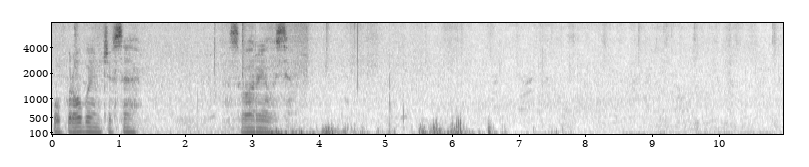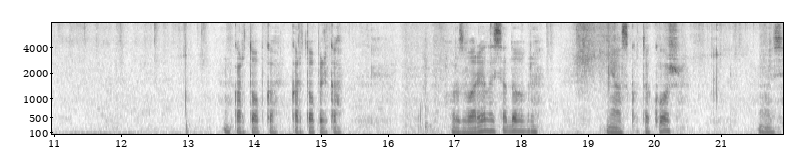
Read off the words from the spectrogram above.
Попробуємо, чи все сварилося. Ну, Картопка, картопелька розварилася добре. М'яско також ось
